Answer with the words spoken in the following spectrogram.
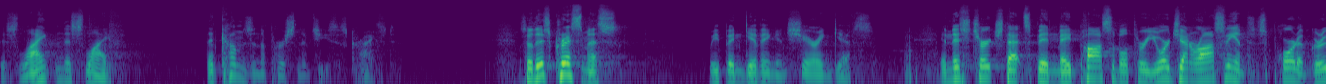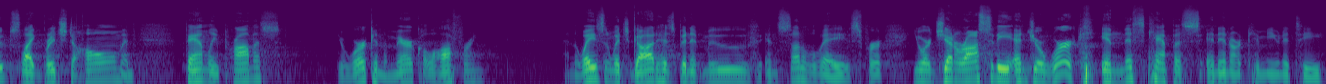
This light and this life that comes in the person of Jesus Christ. So, this Christmas, we've been giving and sharing gifts. In this church, that's been made possible through your generosity and the support of groups like Bridge to Home and Family Promise, your work in the miracle offering, and the ways in which God has been at move in subtle ways for your generosity and your work in this campus and in our community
